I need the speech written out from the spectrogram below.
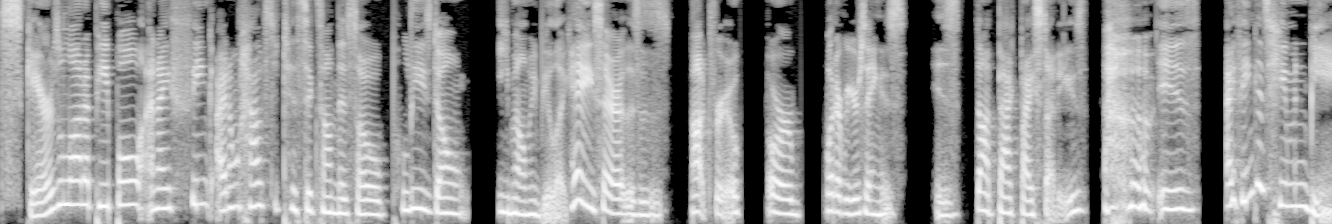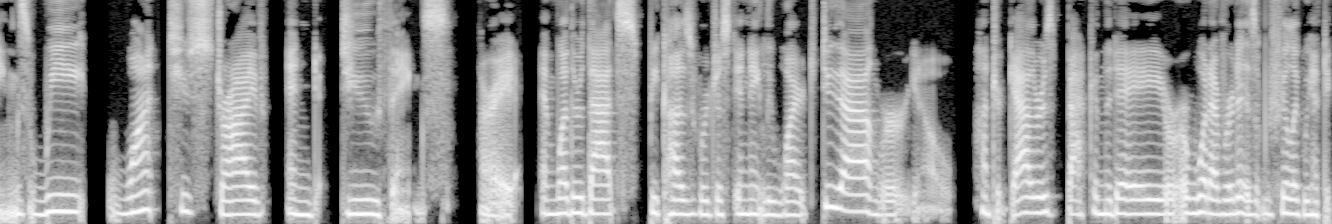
scares a lot of people. And I think I don't have statistics on this. So please don't email me, be like, Hey, Sarah, this is not true. Or whatever you're saying is, is not backed by studies is I think as human beings, we want to strive and do things. All right. And whether that's because we're just innately wired to do that, we're, you know, hunter gatherers back in the day or, or whatever it is, we feel like we have to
